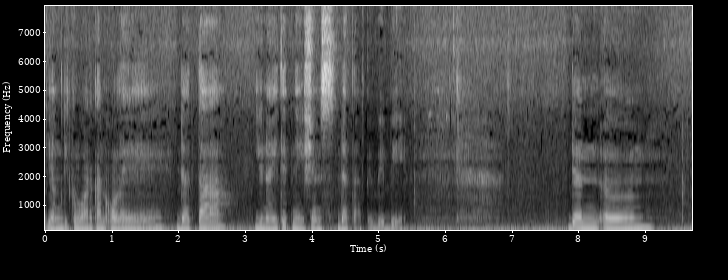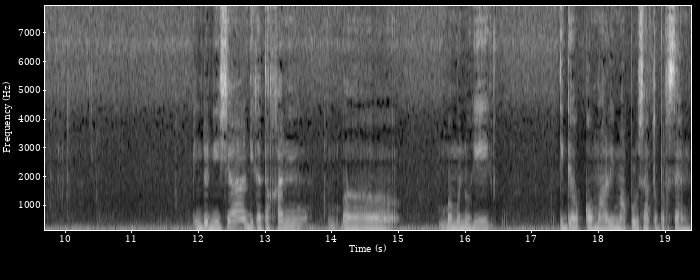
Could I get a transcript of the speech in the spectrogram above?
yang dikeluarkan oleh data United Nations, data PBB. Dan um, Indonesia dikatakan uh, memenuhi 3,51 persen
